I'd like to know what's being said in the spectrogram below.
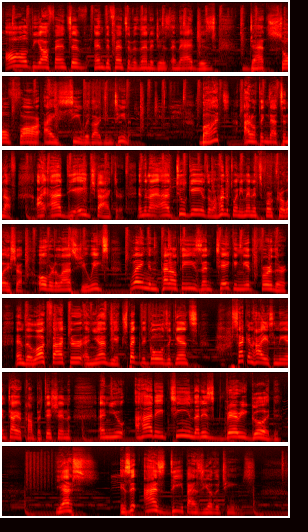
all the offensive and defensive advantages and edges that so far I see with Argentina. But I don't think that's enough. I add the age factor, and then I add two games of 120 minutes for Croatia over the last few weeks, playing in penalties and taking it further, and the luck factor, and you add the expected goals against, second highest in the entire competition, and you add a team that is very good. Yes, is it as deep as the other teams?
